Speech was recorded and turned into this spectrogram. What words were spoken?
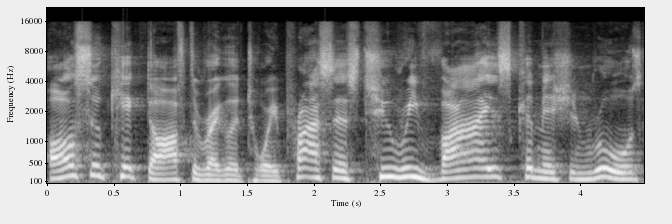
also kicked off the regulatory process to revise commission rules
